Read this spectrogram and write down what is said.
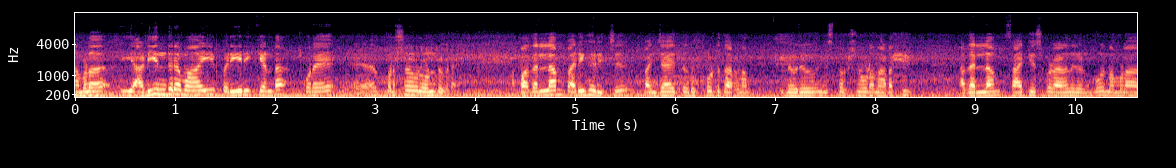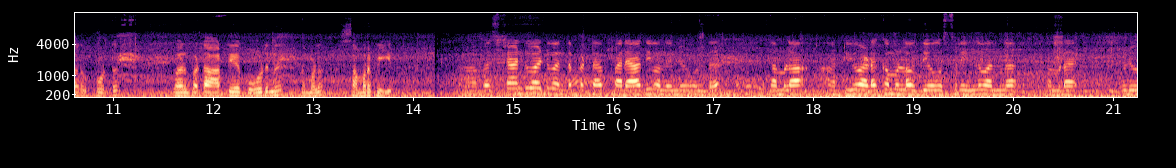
നമ്മൾ ഈ അടിയന്തരമായി പരിഹരിക്കേണ്ട കുറേ പ്രശ്നങ്ങളുണ്ട് ഇവിടെ. അപ്പോൾ അതെല്ലാം പരിഹരിച്ച് പഞ്ചായത്ത് റിപ്പോർട്ട് തരണം. പിന്നെ ഒരു ഇൻസ്പെക്ഷനൂടെ നടത്തി അതെല്ലാം സാറ്റിസ്ഫൈഡ് ആണെന്ന് കഴിയുമ്പോൾ നമ്മൾ ആ റിപ്പോർട്ട് ബന്ധപ്പെട്ട ആർ ടി ഐ ബോർഡിന് നമ്മൾ സമർപ്പിക്കും. ബസ് സ്റ്റാൻഡുമായിട്ട് ബന്ധപ്പെട്ട പരാതി വന്നതുകൊണ്ട് നമ്മൾ ആർ ടി ഒ അടക്കമുള്ള ഉദ്യോഗസ്ഥർ ഇന്ന് വന്ന് നമ്മുടെ ഒരു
